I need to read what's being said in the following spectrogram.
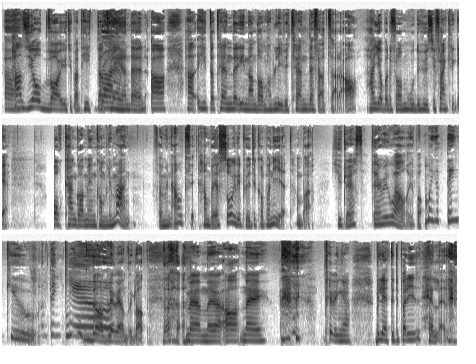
Hans jobb var ju typ att hitta Brian. trender. Han- hitta trender innan de har blivit trender. För att, så här, ja, han jobbade för ett modehus i Frankrike. Och han gav mig en komplimang för min outfit. Han bara, jag såg det på utekompaniet. Han bara, you dress very well. Jag bara, oh my god thank you. Thank you. Då blev jag ändå glad. Men eh, ja, nej. Det blev inga biljetter till Paris heller.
